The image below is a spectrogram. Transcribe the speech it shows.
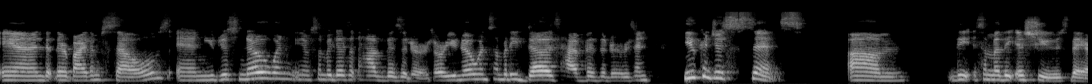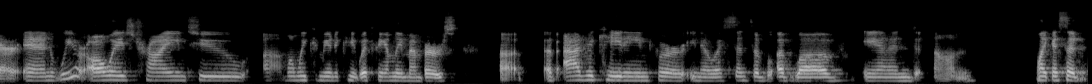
and they're by themselves. And you just know when, you know, somebody doesn't have visitors or you know when somebody does have visitors and you can just sense um, the some of the issues there and we are always trying to uh, when we communicate with family members uh, of advocating for you know a sense of, of love and um, like i said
